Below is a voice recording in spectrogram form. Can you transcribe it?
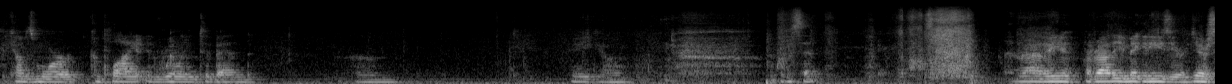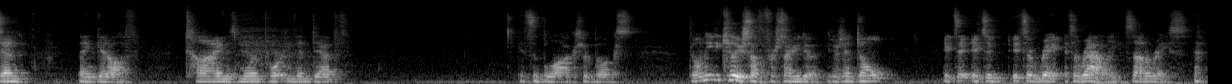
becomes more compliant and willing to bend. Um, there you go. Like I said, I'd rather you, I'd rather you make it easier. Do you understand? Then get off. Time is more important than depth. Get some blocks or books. Don't need to kill yourself the first time you do it. You understand? Don't. It's a, it's a, it's a, ra- it's a rally. It's not a race.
